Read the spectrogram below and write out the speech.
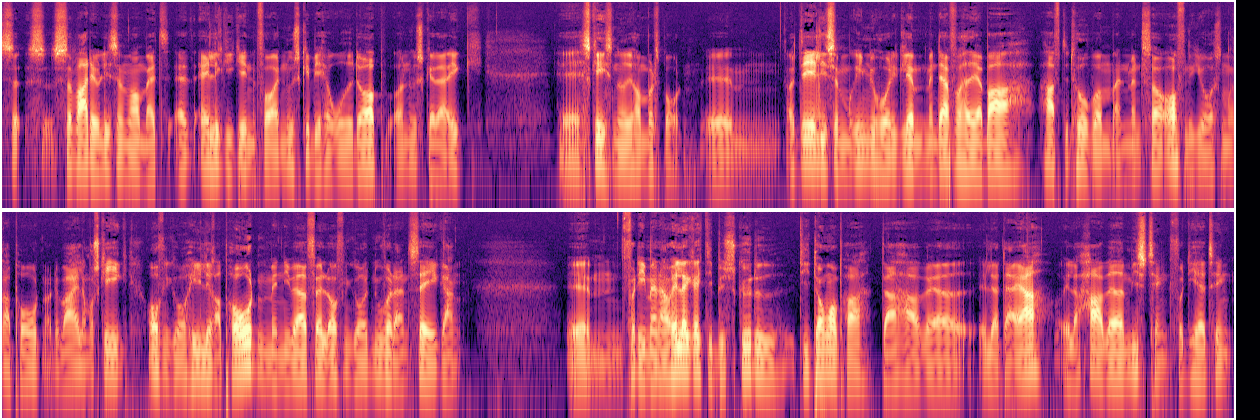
så, så, så var det jo ligesom om, at, at alle gik ind for, at nu skal vi have rodet op, og nu skal der ikke øh, ske sådan noget i håndboldsporten. Øhm, og det er ligesom rimelig hurtigt glemt, men derfor havde jeg bare haft et håb om, at man så offentliggjorde sådan en rapport, når det var, eller måske ikke offentliggjorde hele rapporten, men i hvert fald offentliggjorde, at nu var der en sag i gang. Øhm, fordi man har jo heller ikke rigtig beskyttet de dommerpar, der har været, eller der er, eller har været mistænkt for de her ting.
